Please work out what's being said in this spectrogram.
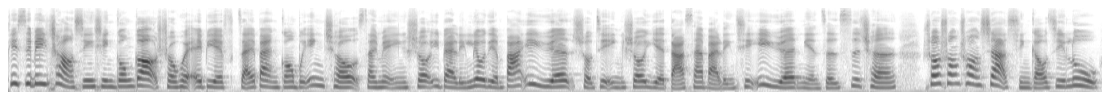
PCB 厂新兴公告，收回 ABF 载板供不应求，三月营收一百零六点八亿元，首季营收也达三百零七亿元，年增四成，双双创下新高纪录。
